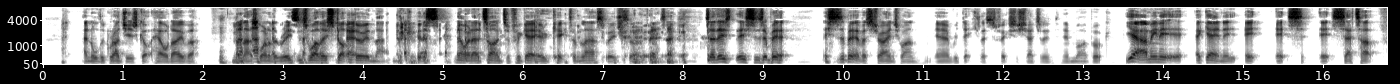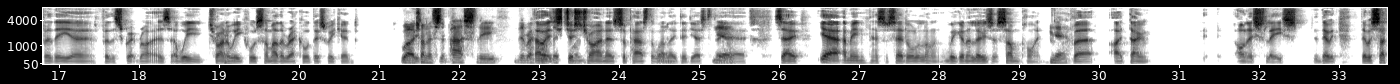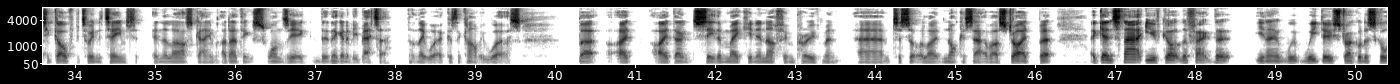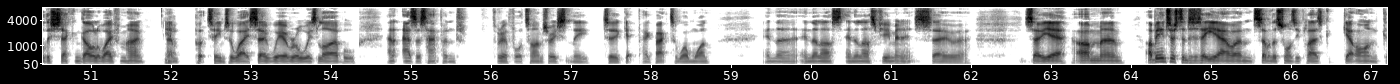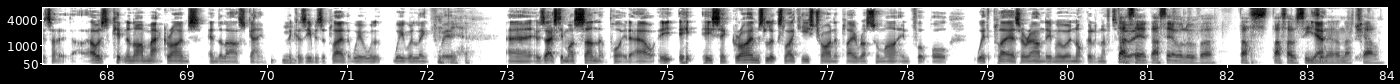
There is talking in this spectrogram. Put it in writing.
and all the grudges got held over. and that's one of the reasons why they stopped doing that because no one had time to forget who kicked them last week, sort of thing. So, so this this is a bit this is a bit of a strange one. Yeah, ridiculous fixture scheduling in my book. Yeah, I mean, it, again, it, it it's it's set up for the uh, for the script writers. Are we trying to equal some other record this weekend? Well, trying to surpass the the record. Oh, it's just trying to surpass the one they did yesterday. Yeah. yeah. So yeah, I mean, as I said all along, we're going to lose at some point. Yeah. But I don't honestly. There, there was such a gulf between the teams in the last game. I don't think Swansea they're going to be better than they were because they can't be worse. But I I don't see them making enough improvement um, to sort of like knock us out of our stride. But against that, you've got the fact that you know, we, we do struggle to score this second goal away from home yeah. and put teams away. So we're always liable, and as has happened three or four times recently, to get pegged back to one-one in the in the last in the last few minutes. So, uh, so yeah, I'm. Um, I'll be interested to see how um, some of the Swansea players get on because I, I, was keeping an eye on Matt Grimes in the last game mm. because he was a player that we were we were linked with. yeah. Uh, it was actually my son that pointed it out. He, he, he, said Grimes looks like he's trying to play Russell Martin football with players around him who are not good enough to that's do it. That's it. That's it all over. That's that's our season yeah. in a nutshell,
